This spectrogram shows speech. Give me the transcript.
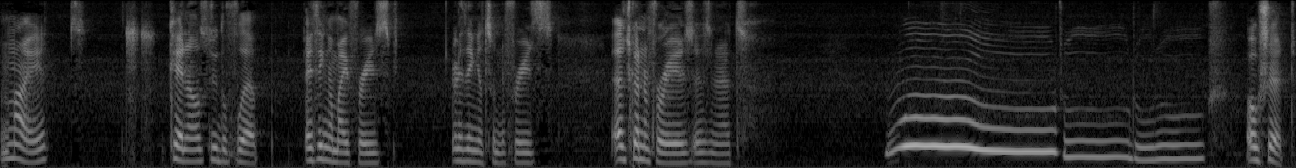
It might. Okay, now let's do the flip. I think it might freeze. I think it's gonna freeze. It's gonna freeze, isn't it? Oh shit.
